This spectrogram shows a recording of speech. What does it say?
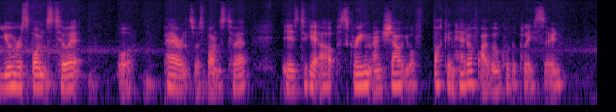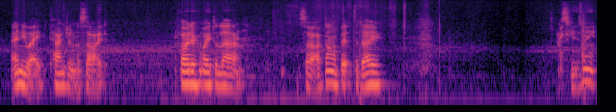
your response to it, or parents' response to it, is to get up, scream, and shout your fucking head off, I will call the police soon. Anyway, tangent aside, find a different way to learn. So I've done a bit today. Excuse me.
